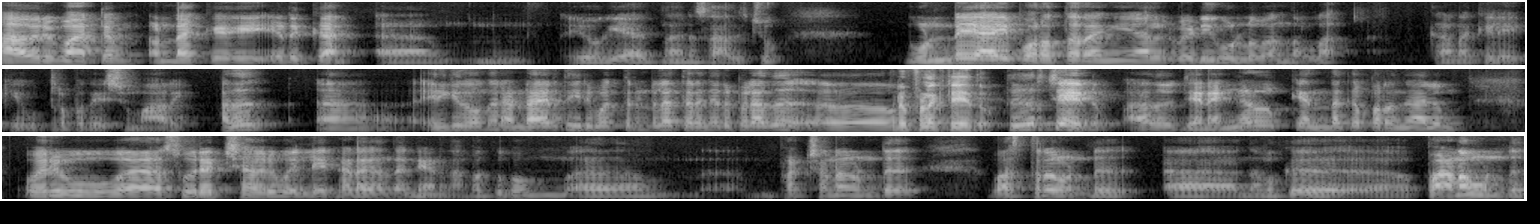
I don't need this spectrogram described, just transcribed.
ആ ഒരു മാറ്റം ഉണ്ടാക്കി എടുക്കാൻ യോഗി ആദിത്യനാഥിന് സാധിച്ചു. ഗുണ്ടയായി പുറത്തിറങ്ങിയാൽ വെടികൊള്ളുമെന്നുള്ള കണക്കിലേക്ക് ഉത്തർപ്രദേശ് മാറി. അത് എനിക്ക് തോന്നുന്നു രണ്ടായിരത്തി ഇരുപത്തിരണ്ടിലെ തെരഞ്ഞെടുപ്പിൽ അത് റിഫ്ലക്ട് ചെയ്തു. തീർച്ചയായിട്ടും. അത് ജനങ്ങൾക്ക് എന്തൊക്കെ പറഞ്ഞാലും ഒരു സുരക്ഷ ഒരു വലിയ ഘടകം തന്നെയാണ്. നമുക്കിപ്പം ഭക്ഷണമുണ്ട് വസ്ത്രമുണ്ട് നമുക്ക് പണമുണ്ട്.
